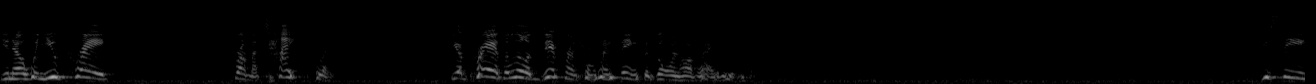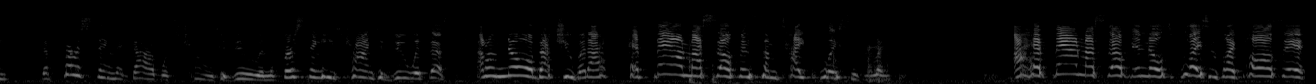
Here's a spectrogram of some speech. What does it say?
You know, when you pray from a tight place, your prayer is a little different from when things are going all right, isn't it? You see, the first thing that God was trying to do, and the first thing He's trying to do with us, I don't know about you, but I have found myself in some tight places lately. I have found myself in those places, like Paul said,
